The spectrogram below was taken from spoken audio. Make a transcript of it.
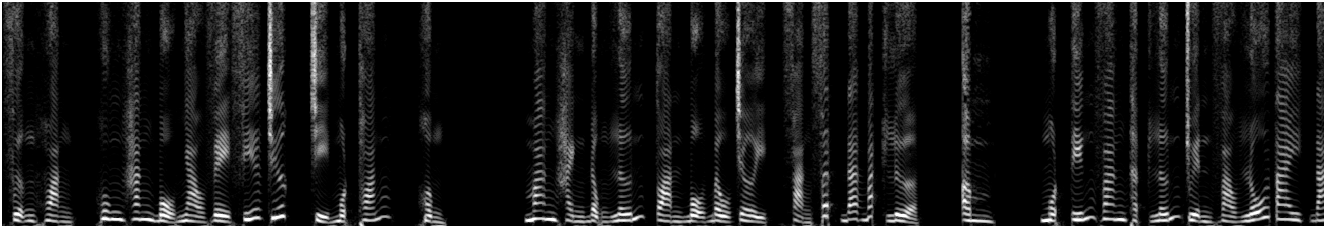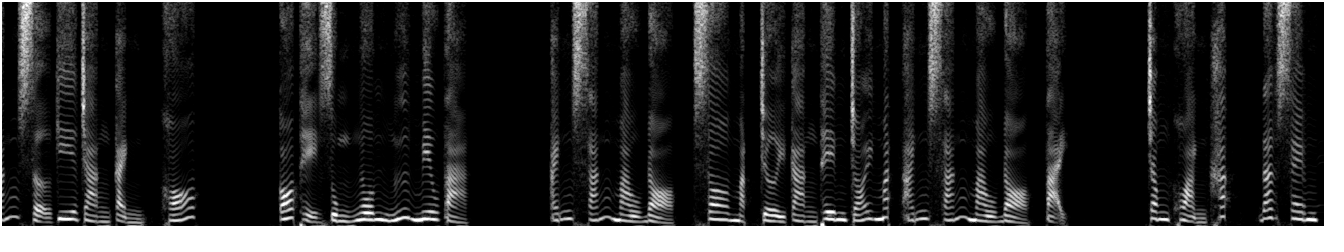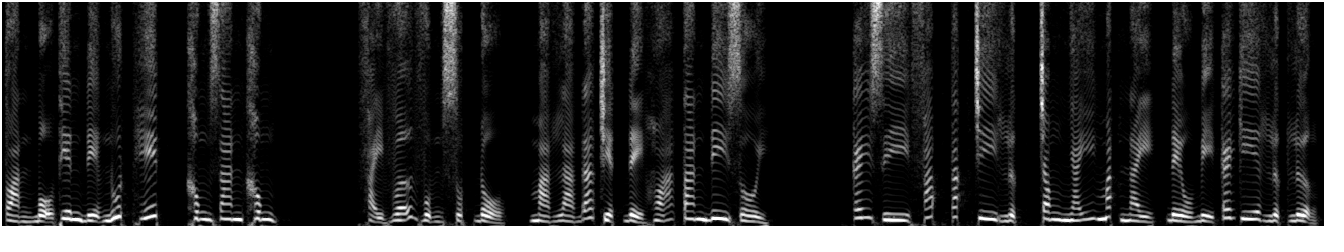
Phượng Hoàng hung hăng bổ nhào về phía trước, chỉ một thoáng, hồng. Mang hành động lớn toàn bộ bầu trời, phảng phất đã bắt lửa. ầm Một tiếng vang thật lớn truyền vào lỗ tai, đáng sợ kia tràng cảnh, khó. Có thể dùng ngôn ngữ miêu tả. Ánh sáng màu đỏ so mặt trời càng thêm chói mắt ánh sáng màu đỏ tại. Trong khoảnh khắc đã xem toàn bộ thiên địa nuốt hết không gian không. Phải vỡ vụn sụp đổ mà là đã triệt để hóa tan đi rồi. Cái gì pháp tắc chi lực trong nháy mắt này đều bị cái kia lực lượng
